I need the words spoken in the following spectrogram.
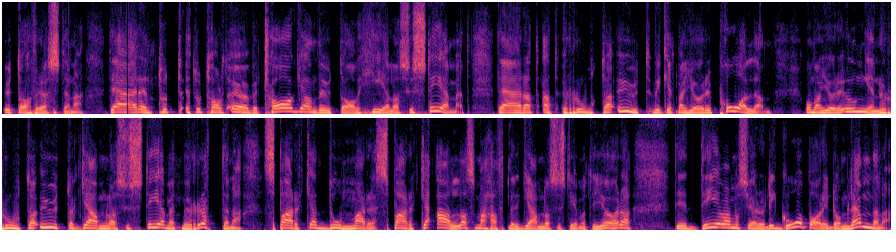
utav rösterna. Det är en tot ett totalt övertagande utav hela systemet. Det är att, att rota ut, vilket man gör i Polen och man gör i Ungern, rota ut det gamla systemet med rötterna. Sparka domare, sparka alla som har haft med det gamla systemet att göra. Det är det man måste göra och det går bara i de länderna.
